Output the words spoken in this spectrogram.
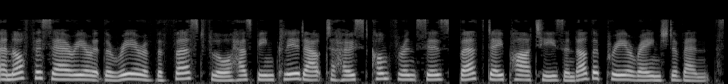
An office area at the rear of the first floor has been cleared out to host conferences, birthday parties and other pre-arranged events.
